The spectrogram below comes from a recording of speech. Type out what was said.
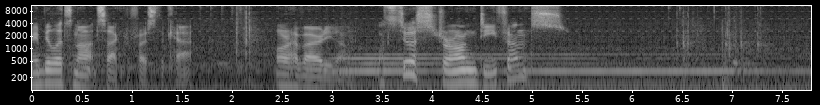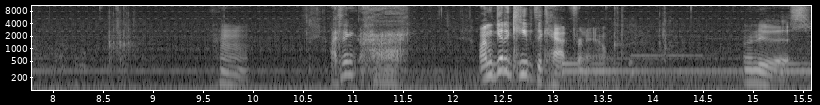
Maybe let's not sacrifice the cat. Or have I already done it? Let's do a strong defense. Hmm. I think... Uh, I'm gonna keep the cat for now. I'm gonna do this.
